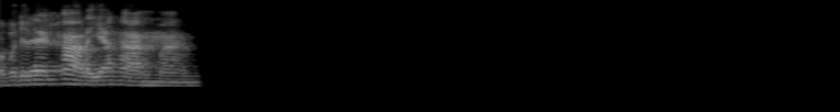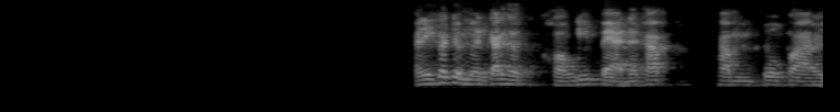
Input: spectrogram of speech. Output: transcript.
เราก็จะได้ค่าระยะทางมา อันนี้ก็จะเหมือนกันกับของ D8 นะครับทำโปรไฟล์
